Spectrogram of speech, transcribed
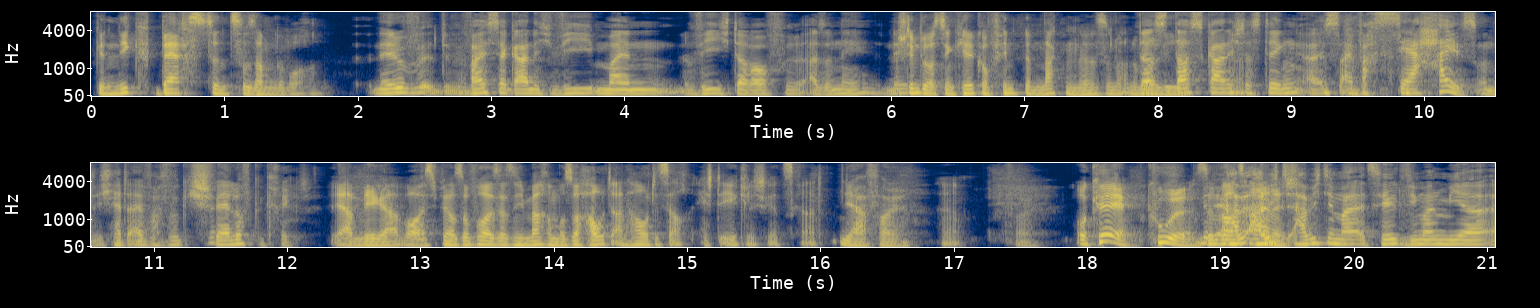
genickberstend zusammengebrochen. Nee, du, du weißt ja gar nicht, wie mein, wie ich darauf, also nee, nee. Stimmt, du hast den Kehlkopf hinten im Nacken, ne? So eine Anomalie. Das, das gar nicht das Ding. Es ist einfach sehr heiß und ich hätte einfach wirklich schwer Luft gekriegt. ja, mega. Boah, ich bin auch so froh, dass ich das nicht machen muss. So Haut an Haut ist auch echt eklig jetzt gerade. Ja, voll. Ja. Okay, cool. Sind wir uns Habe hab ich, hab ich dir mal erzählt, wie man mir, äh,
